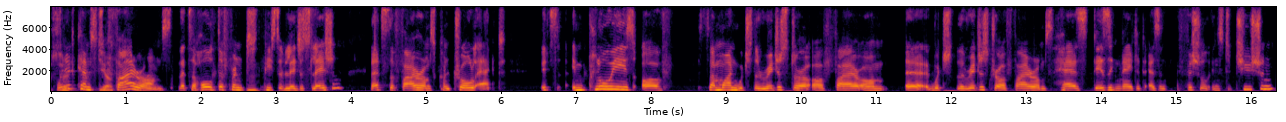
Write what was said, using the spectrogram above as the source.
So, when it comes to yeah. firearms, that's a whole different mm. piece of legislation. That's the Firearms Control Act. It's employees of someone which the registrar of firearm uh, which the registrar of firearms has designated as an official institution.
